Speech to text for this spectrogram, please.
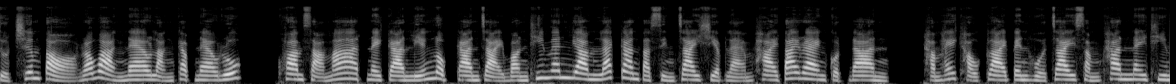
จุดเชื่อมต่อระหว่างแนวหลังกับแนวรุก ความสามารถในการเลี้ยงหลบการจ่ายบอลที่แม่นยำและการตัดสินใจเฉียบแหลมภายใต้แรงกดดัน ทำให้เขากลายเป็นหัวใจสำคัญในทีม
